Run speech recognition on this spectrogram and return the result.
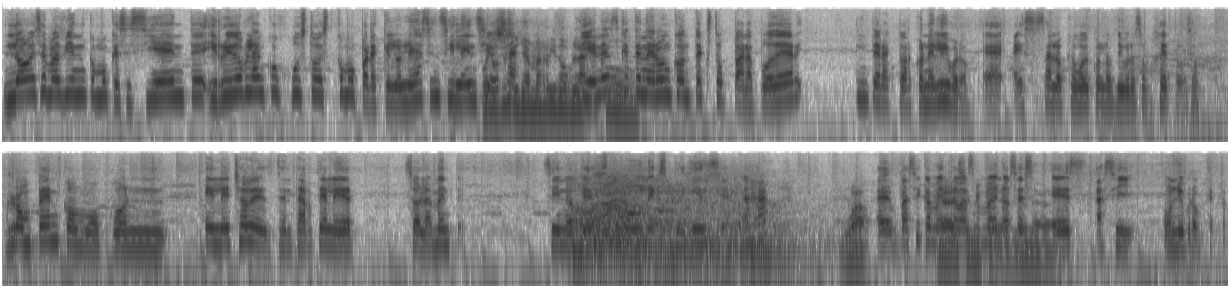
No, ese más bien como que se siente y ruido blanco justo es como para que lo leas en silencio. Por o eso sea, se llama ruido blanco. Tienes que tener un contexto para poder interactuar con el libro. Eh, eso es a lo que voy con los libros objeto. O sea, rompen como con el hecho de sentarte a leer solamente, sino que es como una experiencia. Ajá. Wow. Eh, básicamente, sí más me o menos en es, es así un libro objeto,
